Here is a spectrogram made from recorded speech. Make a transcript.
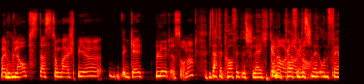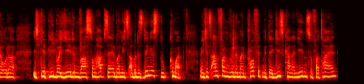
weil Mhm. du glaubst, dass zum Beispiel Geld blöd ist, so, ne? ich dachte, Profit ist schlecht Genau, oder genau, Profit genau. ist schnell unfair oder ich gebe lieber jedem was und hab selber nichts. Aber das Ding ist, du, guck mal, wenn ich jetzt anfangen würde, mein Profit mit der Gießkanne an jeden zu verteilen,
